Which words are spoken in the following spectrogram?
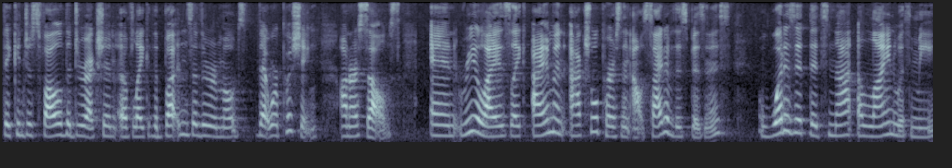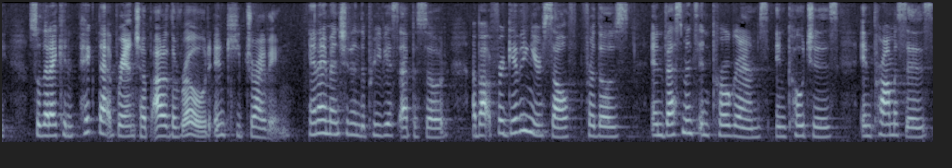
that can just follow the direction of like the buttons of the remotes that we're pushing on ourselves and realize like I am an actual person outside of this business. What is it that's not aligned with me so that I can pick that branch up out of the road and keep driving? And I mentioned in the previous episode about forgiving yourself for those investments in programs, in coaches, in promises,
